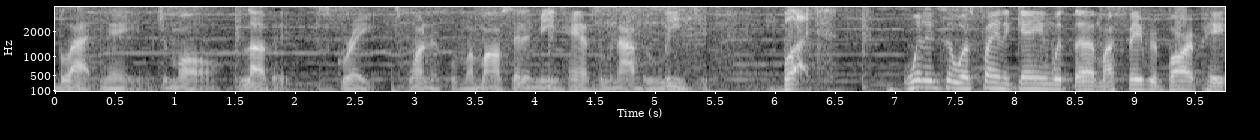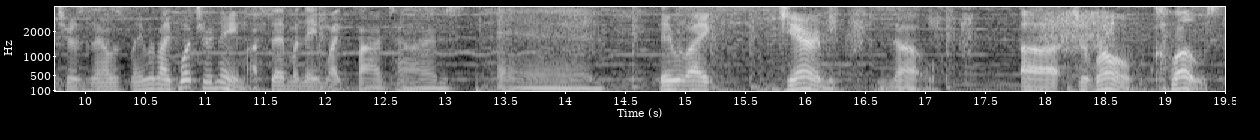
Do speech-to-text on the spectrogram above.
black name, Jamal. Love it. It's great. It's wonderful. My mom said it mean handsome, and I believed it. But went into was playing a game with uh, my favorite bar patrons, and I was they were like, "What's your name?" I said my name like five times, and they were like, "Jeremy, no." Uh, Jerome, close,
